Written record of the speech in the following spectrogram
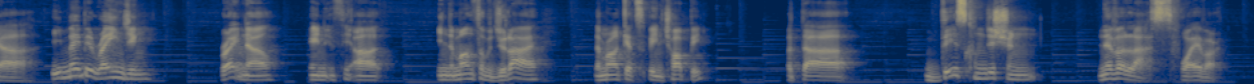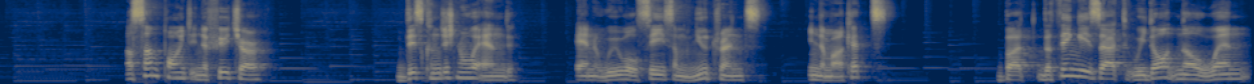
Yeah, it may be ranging right now in, uh, in the month of July, the market's been choppy, but uh, this condition never lasts forever. At some point in the future, this condition will end and we will see some new trends in the markets but the thing is that we don't know when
